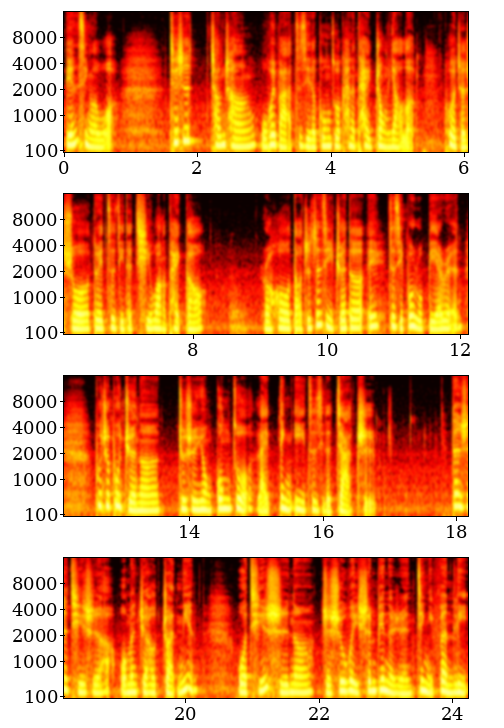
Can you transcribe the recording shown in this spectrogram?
点醒了我。其实。常常我会把自己的工作看得太重要了，或者说对自己的期望太高，然后导致自己觉得，哎，自己不如别人，不知不觉呢，就是用工作来定义自己的价值。但是其实啊，我们只要转念，我其实呢，只是为身边的人尽一份力，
